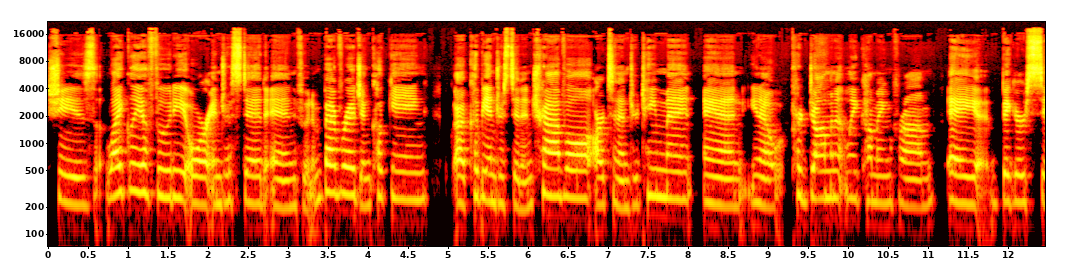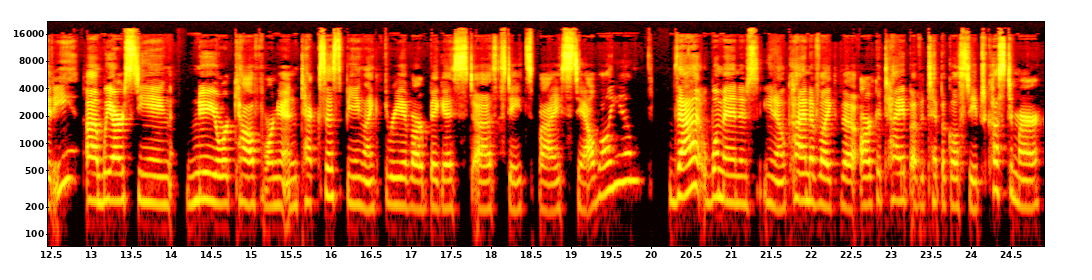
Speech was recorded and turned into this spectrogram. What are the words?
She's likely a foodie or interested in food and beverage and cooking uh, could be interested in travel, arts and entertainment, and you know, predominantly coming from a bigger city. Um, we are seeing New York, California, and Texas being like three of our biggest uh, states by sale volume that woman is, you know, kind of like the archetype of a typical Steep't customer,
